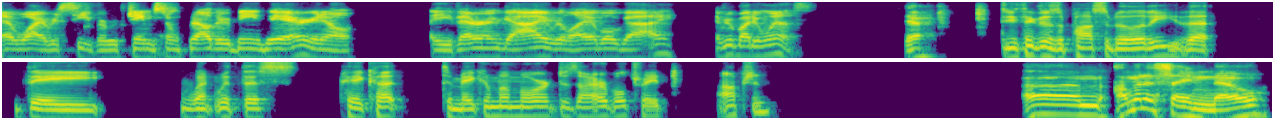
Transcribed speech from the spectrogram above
at wide receiver with Jamison Crowder being there. You know, a veteran guy, reliable guy. Everybody wins. Yeah. Do you think there's a possibility that they went with this pay cut to make him a more desirable trade option? Um, I'm going to say no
